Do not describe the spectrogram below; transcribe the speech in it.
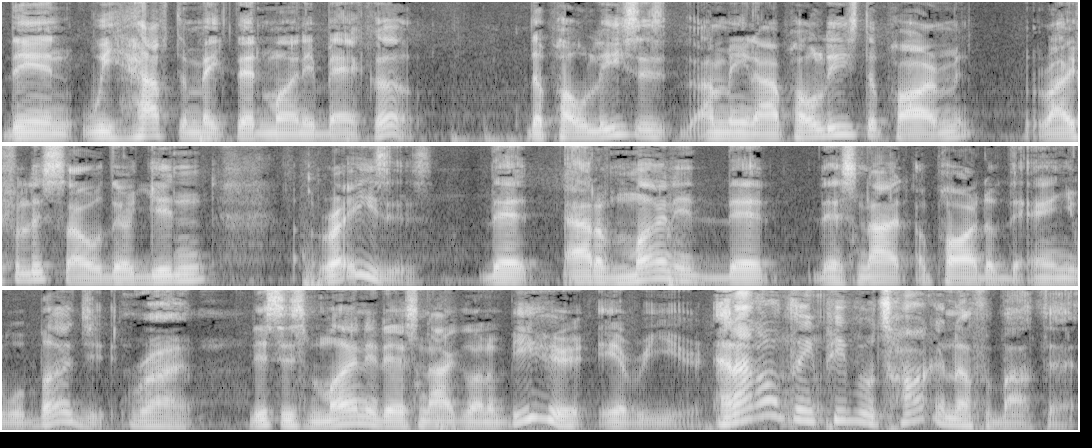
then we have to make that money back up. The police is, I mean, our police department, rightfully so, they're getting raises that out of money that that's not a part of the annual budget. Right. This is money that's not going to be here every year. And I don't think people talk enough about that.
